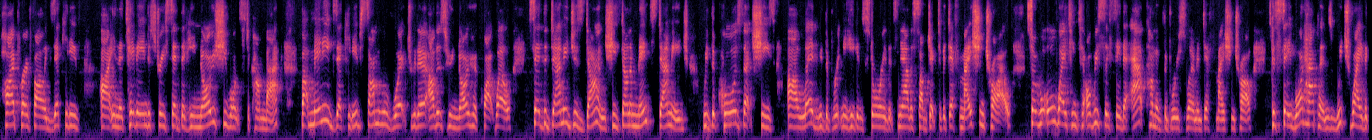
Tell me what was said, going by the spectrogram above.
high profile executive uh, in the TV industry, said that he knows she wants to come back. But many executives, some who have worked with her, others who know her quite well, said the damage is done. She's done immense damage with the cause that she's uh, led with the Brittany Higgins story that's now the subject of a defamation trial. So we're all waiting to obviously see the outcome of the Bruce Lehrmann defamation trial to see what happens, which way the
